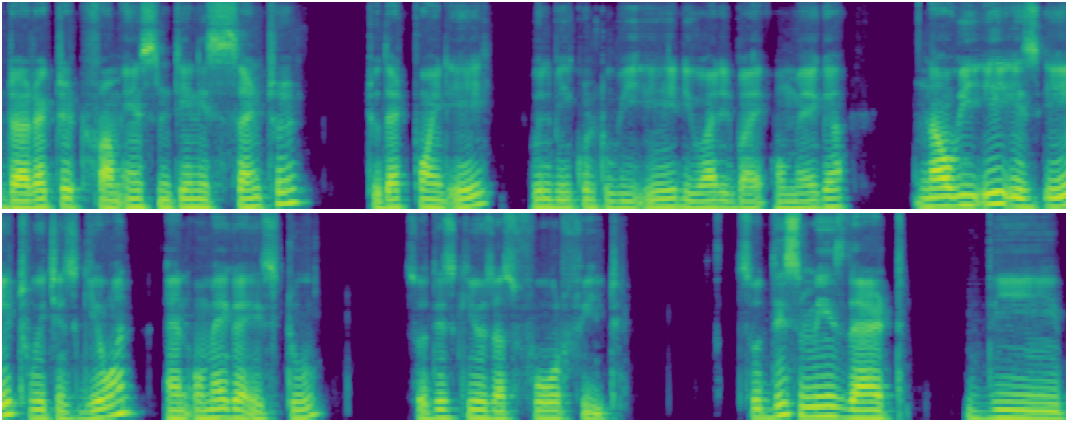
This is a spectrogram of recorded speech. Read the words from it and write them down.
directed from instantaneous center to that point A will be equal to VA divided by omega. Now VA is 8, which is given, and omega is 2. So this gives us 4 feet. So this means that the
